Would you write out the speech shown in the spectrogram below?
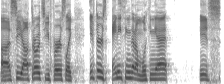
Uh, Sia, I'll throw it to you first. Like, if there's anything that I'm looking at, it's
